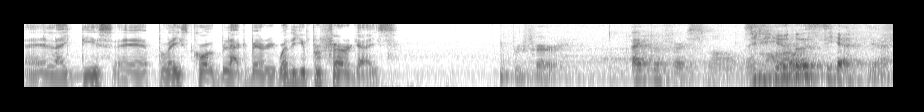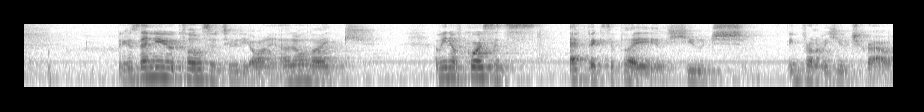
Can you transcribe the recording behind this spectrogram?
uh, like this uh, place called Blackberry? What do you prefer, guys? You prefer? I prefer small Small? venues, yeah. Yeah. Because then you're closer to the audience. I don't like. I mean, of course, it's epic to play huge in front of a huge crowd,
